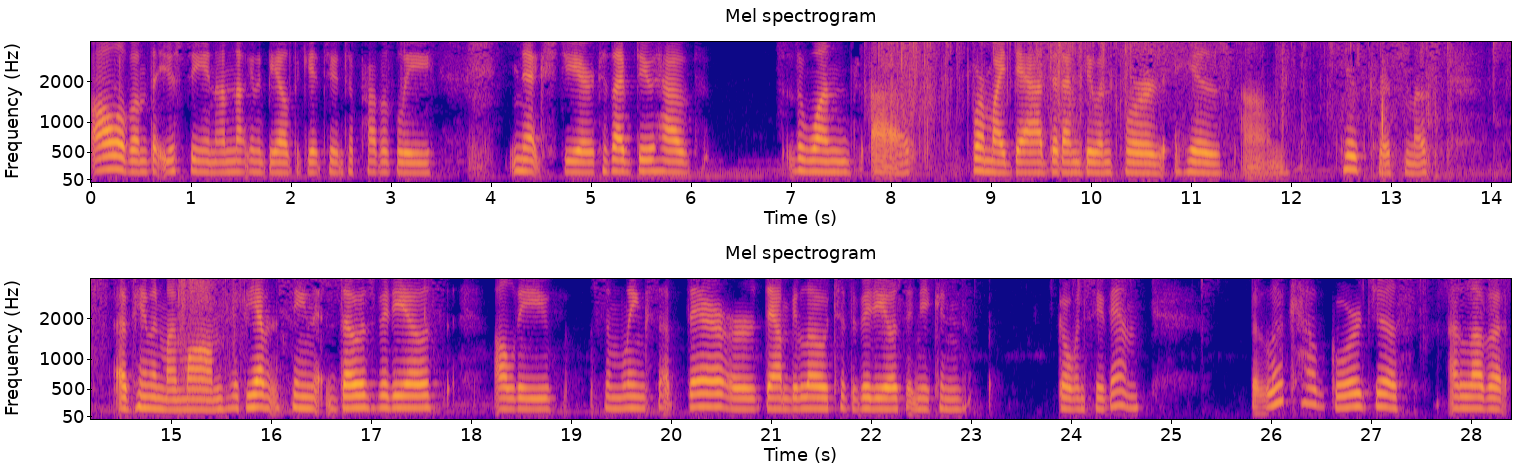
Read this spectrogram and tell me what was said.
all of them that you're seeing, I'm not going to be able to get to until probably next year. Because I do have the ones uh, for my dad that I'm doing for his, um, his Christmas of him and my mom. If you haven't seen those videos, I'll leave some links up there or down below to the videos and you can go and see them. But look how gorgeous. I love it.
